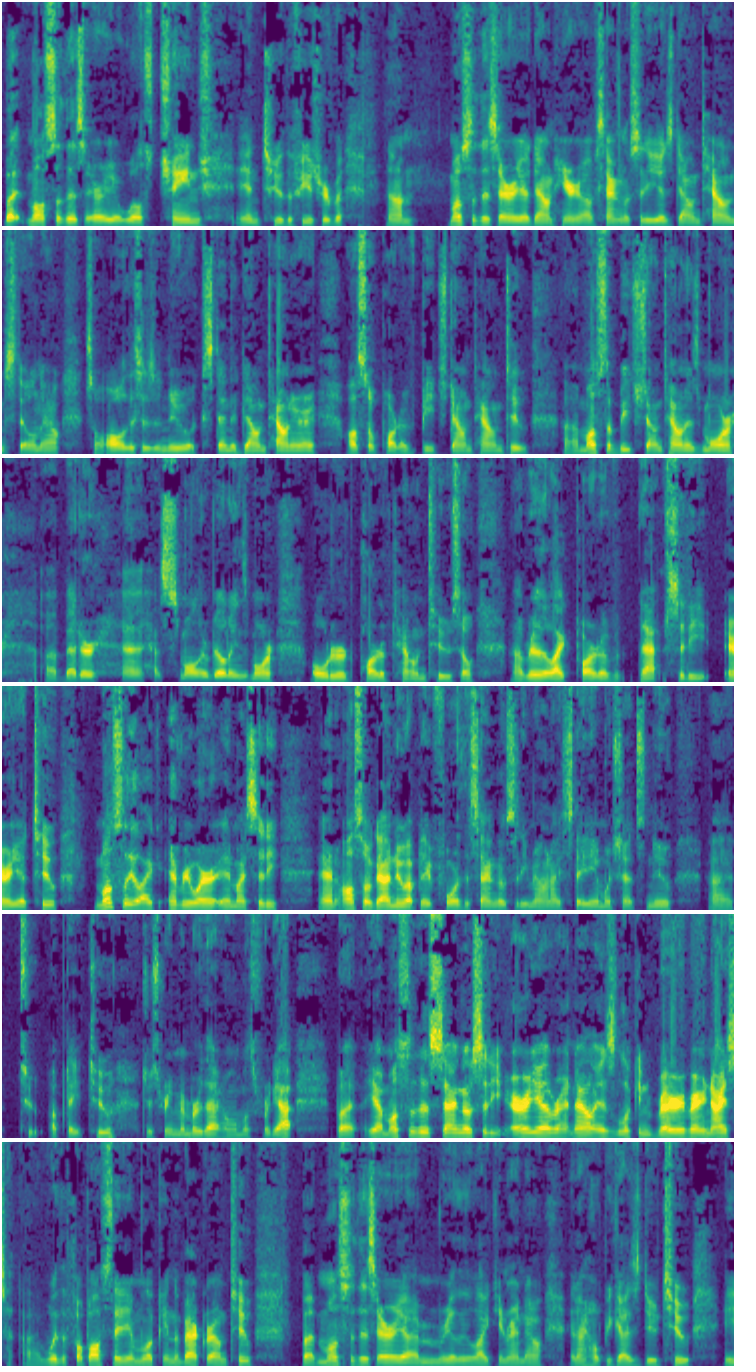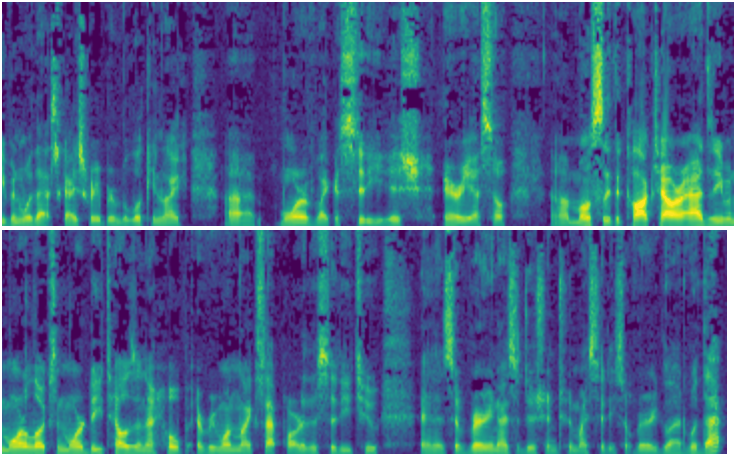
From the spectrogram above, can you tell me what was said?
But most of this area will change into the future. But um, most of this area down here of Sango City is downtown still now, so all this is a new extended downtown area, also part of Beach Downtown too. Uh, most of Beach Downtown is more uh, better, uh, has smaller buildings, more older part of town too, so I really like part of that city area too. Mostly like everywhere in my city, and also got a new update for the Sango City Mount High Stadium, which that's new uh, to update to. Just remember that, I almost forgot. But yeah, most of the Sango City area right now is looking very, very nice uh, with the football stadium look in the background too. But most of this area I'm really liking right now, and I hope you guys do too, even with that skyscraper but looking like uh, more of like a city-ish area. So uh, mostly the clock tower adds even more looks and more details, and I hope everyone likes that part of the city too. And it's a very nice addition to my city, so very glad with that.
